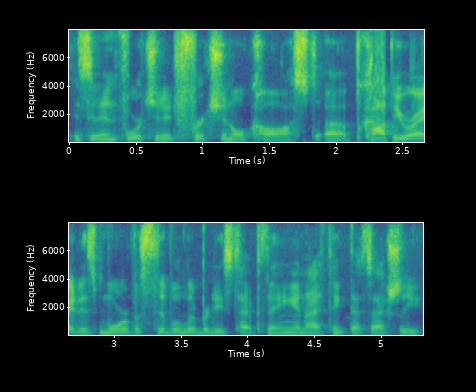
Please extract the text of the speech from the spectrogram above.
it's an unfortunate frictional cost. Uh, copyright is more of a civil liberties type thing, and I think that's actually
